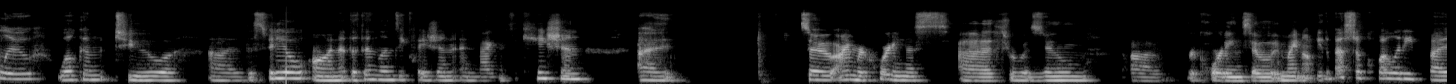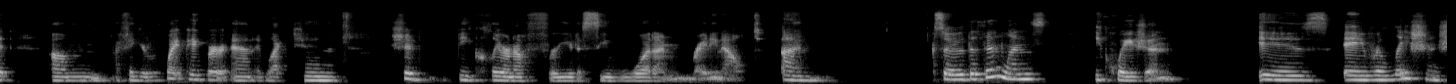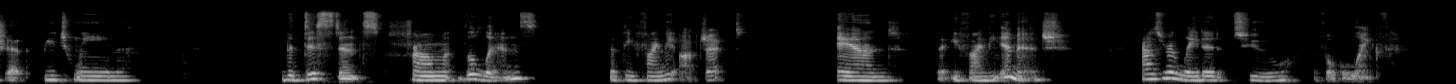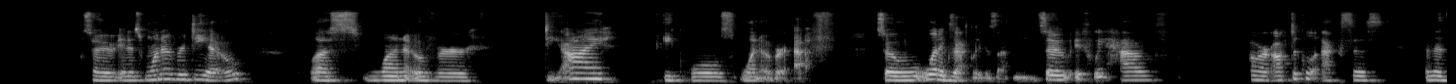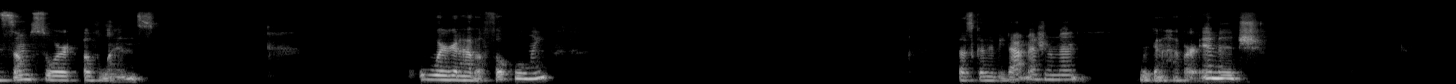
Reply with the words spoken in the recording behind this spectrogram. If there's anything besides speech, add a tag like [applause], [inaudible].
Hello, welcome to uh, this video on the thin lens equation and magnification. Uh, so I'm recording this uh, through a Zoom uh, recording, so it might not be the best of quality, but um, I figured with white paper and a black pen should be clear enough for you to see what I'm writing out. Um, so the thin lens equation is a relationship between the distance from the lens that you find the object and that you find the image as related to the focal length. So it is 1 over DO plus 1 over DI equals 1 over F. So what exactly does that mean? So if we have our optical axis, and then some sort of lens. We're going to have a focal length. That's going to be that measurement. We're going to have our image.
